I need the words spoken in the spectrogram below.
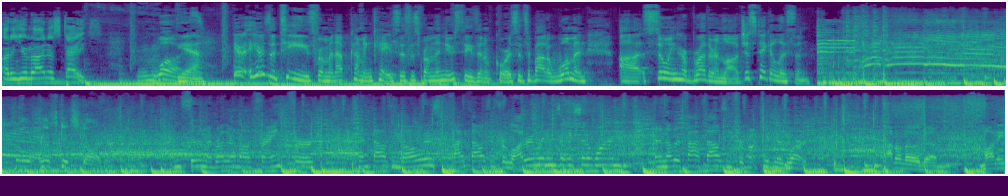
of the United States. Was. Yeah. Here, here's a tease from an upcoming case. This is from the new season, of course. It's about a woman uh, suing her brother-in-law. Just take a listen. So let's get started. I'm suing my brother-in-law Frank for ten thousand dollars, five thousand for lottery winnings that we should have won, and another five thousand for not keeping his word. I don't owe them money.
